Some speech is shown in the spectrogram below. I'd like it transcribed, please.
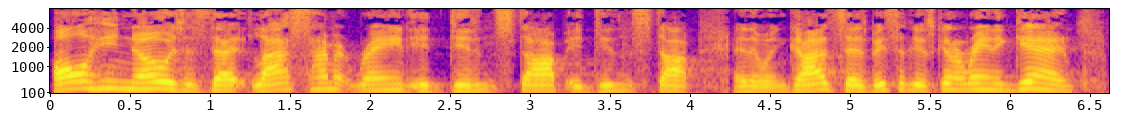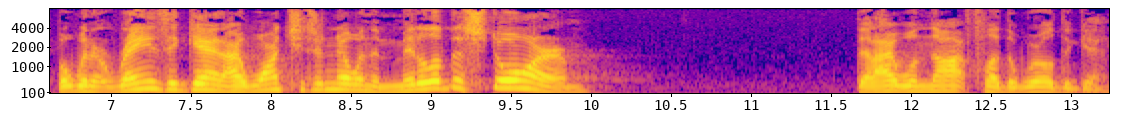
All he knows is that last time it rained, it didn't stop, it didn't stop. And then when God says, basically, it's going to rain again, but when it rains again, I want you to know in the middle of the storm that I will not flood the world again.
